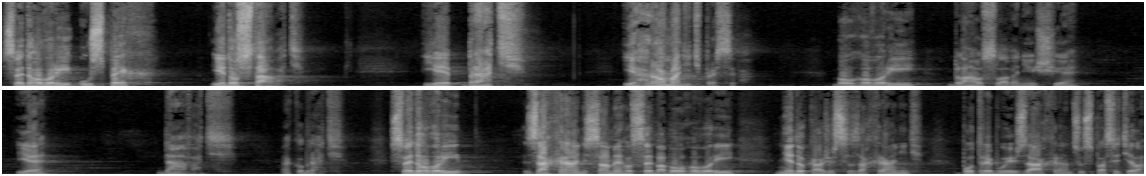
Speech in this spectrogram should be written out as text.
Svet hovorí, úspech je dostávať, je brať, je hromadiť pre seba. Boh hovorí, blahoslavenejšie je dávať ako brať. Svet hovorí, zachráň samého seba. Boh hovorí, nedokážeš sa zachrániť, potrebuješ záchrancu, spasiteľa.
